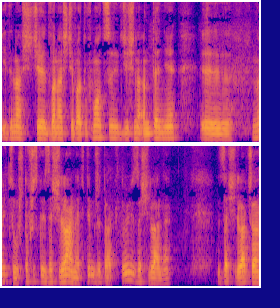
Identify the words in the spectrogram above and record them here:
11-12 watów mocy gdzieś na antenie. Yy, No i cóż, to wszystko jest zasilane. W tym, że tak, to jest zasilane z zasilacza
